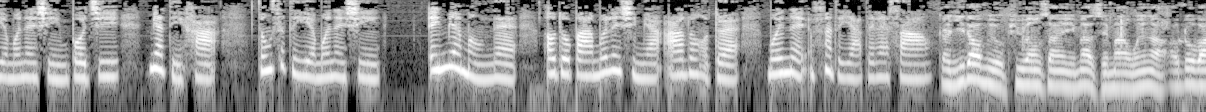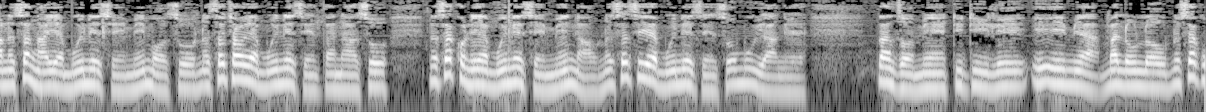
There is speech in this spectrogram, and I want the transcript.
ရက်မွေးနေ့ရှင်ပေါ်ကြီးမြတ်တီဟာ၃၁ရက်မွေးနေ့ရှင်အိမ်မြတ်မုံနဲ့အော်တိုပါမွေးနေ့ရှင်များအားလုံးအတွက်မွေးနေ့အမှတ်တရတင်လက်ဆောင်။ကကြီးတော်မျိုးဖြူအောင်ဆိုင်အိမ်မဇင်မာဝင်းကအော်တိုပါ25ရက်မွေးနေ့စဉ်မင်းမော်ဆို26ရက်မွေးနေ့စဉ်တန်နာဆို29ရက်မွေးနေ့စဉ်မင်းနောင်28ရက်မွေးနေ့စဉ်စိုးမှုရငယ် သန့်ဇော်မြင့်၊တီတီလေး၊အေးအေးမြ၊မလုံလုံ၊၂၉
